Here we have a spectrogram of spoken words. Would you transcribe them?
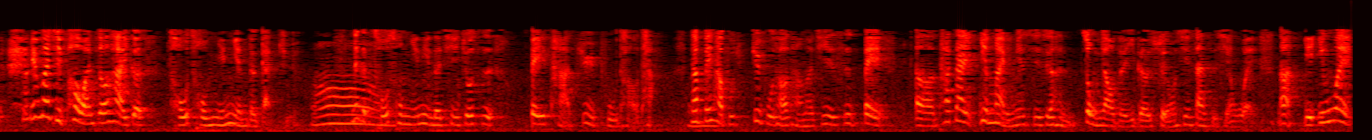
燕麦其实泡完之后，它有一个稠稠黏黏的感觉。哦那个稠稠黏黏的，其实就是贝塔聚葡萄糖。那贝塔葡聚葡萄糖呢，其实是被呃，它在燕麦里面其实是个很重要的一个水溶性膳食纤维。那也因为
